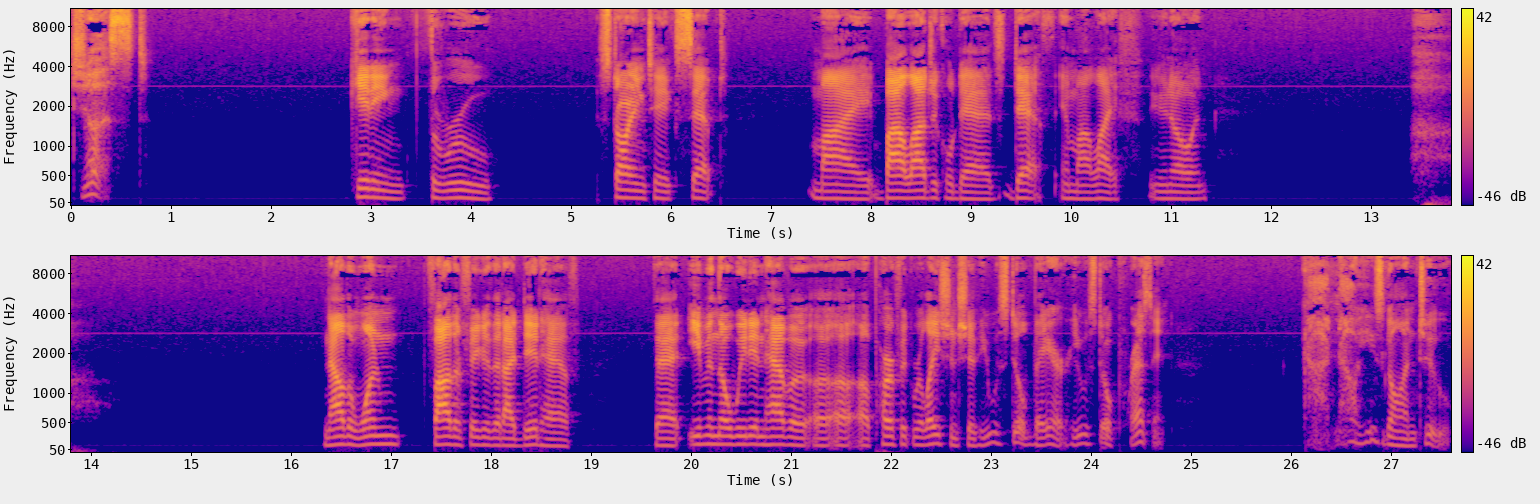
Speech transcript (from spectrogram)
just getting through starting to accept my biological dad's death in my life, you know, and now the one father figure that I did have, that even though we didn't have a, a, a perfect relationship, he was still there. He was still present. God, now he's gone too.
